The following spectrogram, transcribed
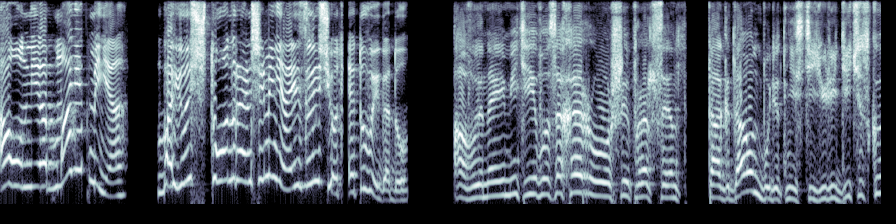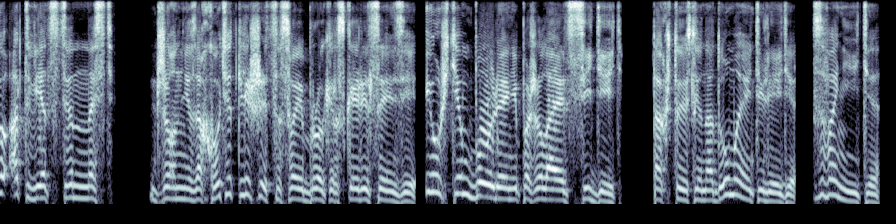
А он не обманет меня? Боюсь, что он раньше меня извлечет эту выгоду. А вы наймите его за хороший процент. Тогда он будет нести юридическую ответственность. Джон не захочет лишиться своей брокерской лицензии и уж тем более не пожелает сидеть. Так что если надумаете, леди, звоните.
